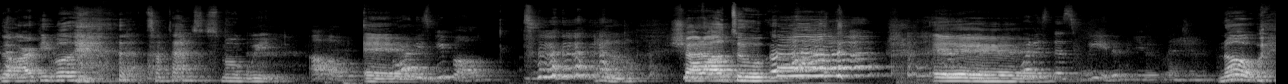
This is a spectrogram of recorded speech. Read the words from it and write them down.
there are people that sometimes smoke weed. oh. Eh, Who are these people? Know, shout out to. eh, what is this? No,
